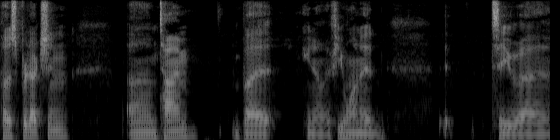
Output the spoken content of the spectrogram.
post production um, time, but you know, if you wanted to, uh,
